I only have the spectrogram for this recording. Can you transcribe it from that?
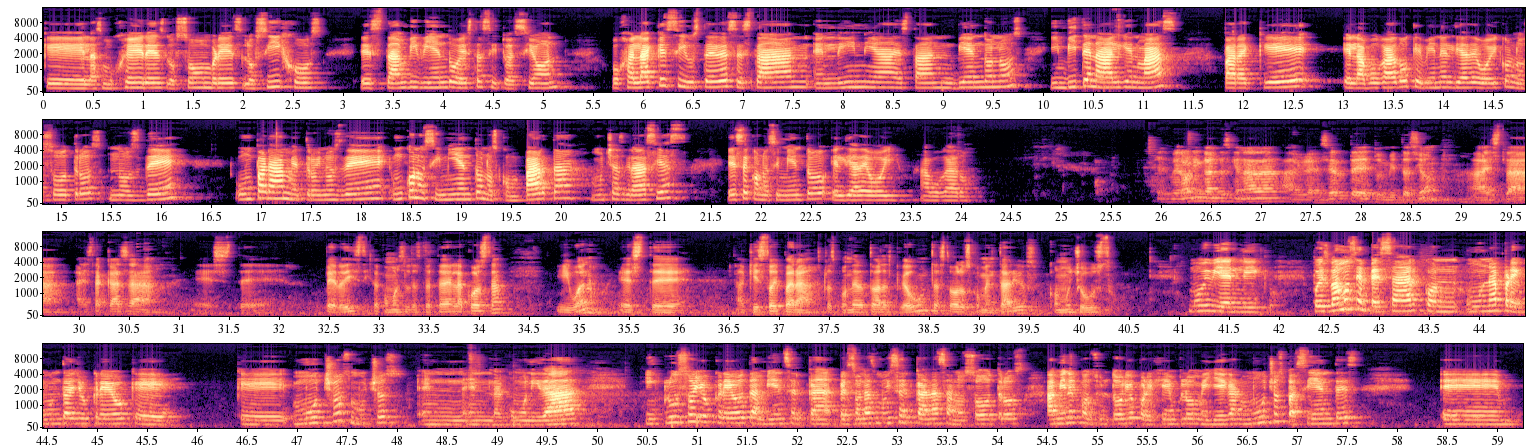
que las mujeres, los hombres, los hijos están viviendo esta situación. Ojalá que si ustedes están en línea, están viéndonos, inviten a alguien más para que el abogado que viene el día de hoy con nosotros nos dé un parámetro y nos dé un conocimiento, nos comparta. Muchas gracias ese conocimiento el día de hoy, abogado. Pues, Verónica, antes que nada, agradecerte tu invitación a esta, a esta casa este, periodística como es el Despertar de la Costa. Y bueno, este, aquí estoy para responder a todas las preguntas, todos los comentarios, con mucho gusto. Muy bien, Nick. Pues vamos a empezar con una pregunta, yo creo que, que muchos, muchos en, en la comunidad, Incluso yo creo también personas muy cercanas a nosotros. A mí en el consultorio, por ejemplo, me llegan muchos pacientes, eh,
